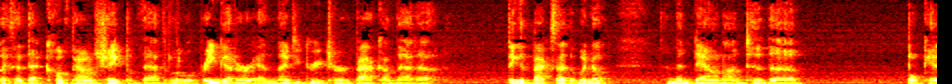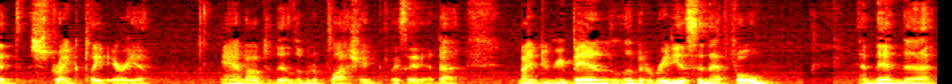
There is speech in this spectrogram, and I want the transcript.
like I said, that compound shape of that little rain gutter and 90 degree turn back on that uh, thing in the back side of the window. And then down onto the bulkhead strike plate area and onto the aluminum flashing. Like I said, at a 9 degree bend, a little bit of radius in that foam, and then the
